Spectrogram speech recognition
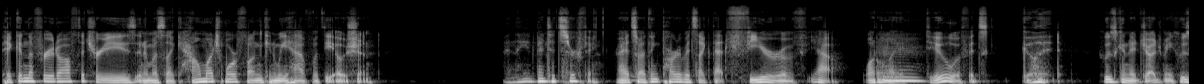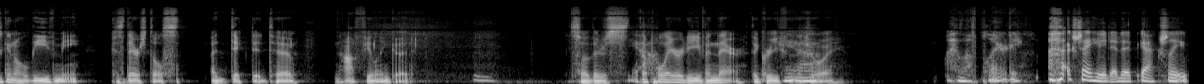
picking the fruit off the trees and it was like how much more fun can we have with the ocean and they invented surfing, right? So I think part of it's like that fear of, yeah, what'll I mm. do if it's good? Who's going to judge me? Who's going to leave me? Because they're still addicted to not feeling good. Mm. So there's the polarity even there, the grief and the joy. I love polarity. Actually, I hate it. It actually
